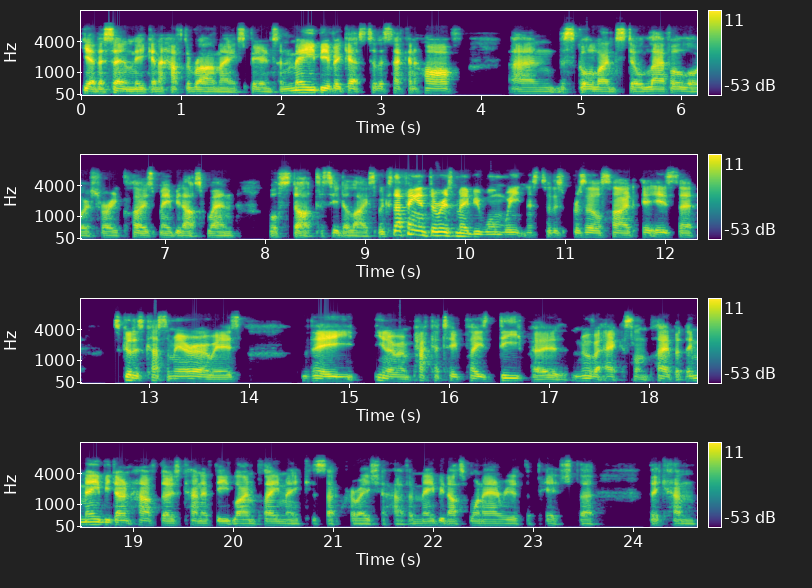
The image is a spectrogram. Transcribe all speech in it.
yeah, they're certainly going to have to rely on that experience. And maybe if it gets to the second half and the scoreline's still level or it's very close, maybe that's when we'll start to see the likes. Because I think if there is maybe one weakness to this Brazil side, it is that as good as Casemiro is, they, you know, and Paquetá plays deeper, another excellent player, but they maybe don't have those kind of deep line playmakers that Croatia have. And maybe that's one area of the pitch that they can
